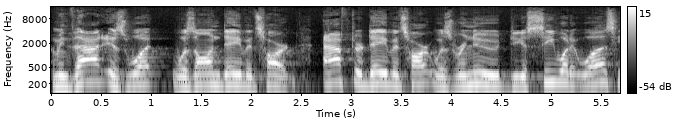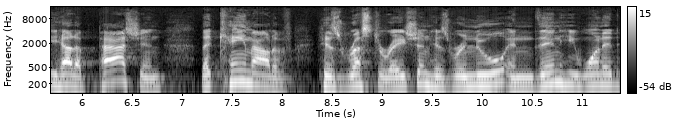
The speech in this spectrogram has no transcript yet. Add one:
I mean, that is what was on David's heart. After David's heart was renewed, do you see what it was? He had a passion that came out of his restoration, his renewal, and then he wanted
